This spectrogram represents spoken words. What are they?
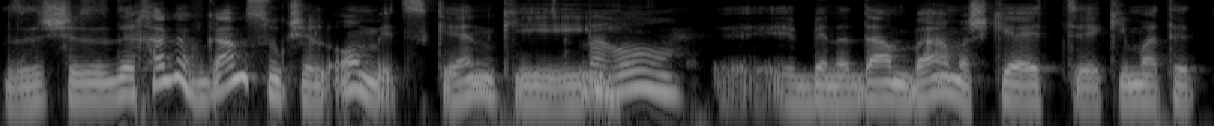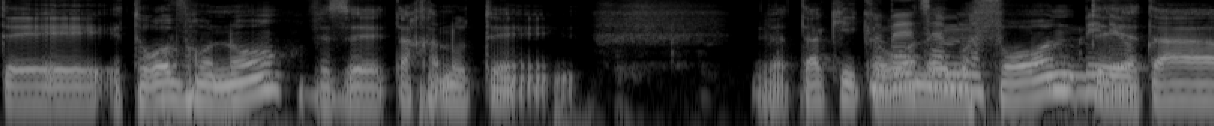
זה, שזה דרך אגב גם סוג של אומץ, כן? כי ברור. אה, בן אדם בא, משקיע את, אה, כמעט את, אה, את רוב הונו, וזה הייתה חנות... ואתה כעיקרון אה, ב front, אה, בדיוק. אתה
